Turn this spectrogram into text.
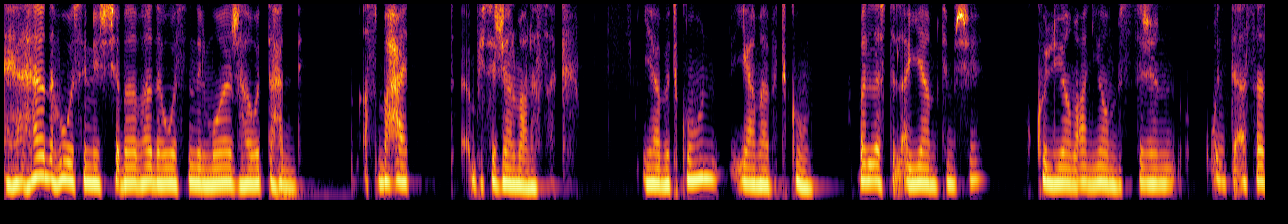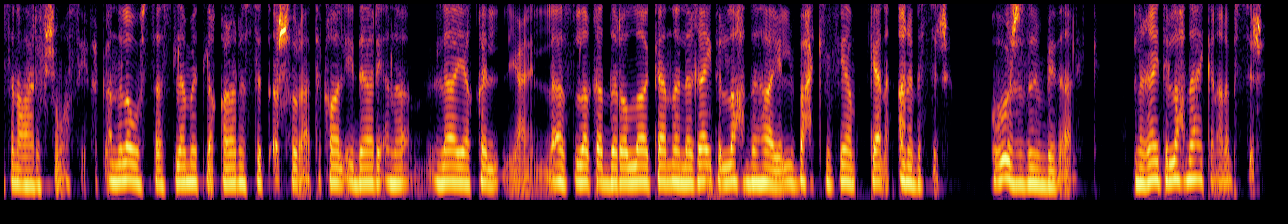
هذا هو سن الشباب هذا هو سن المواجهة والتحدي. أصبحت بسجال مع نفسك. يا بتكون يا ما بتكون. بلشت الأيام تمشي وكل يوم عن يوم بالسجن وأنت أساسا عارف شو مصيرك. أنا لو استسلمت لقرار ست أشهر اعتقال إداري أنا لا يقل يعني لا قدر الله كان لغاية اللحظة هاي اللي بحكي فيها كان أنا بالسجن. وأجزم بذلك. لغاية اللحظة هاي كان أنا بالسجن.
